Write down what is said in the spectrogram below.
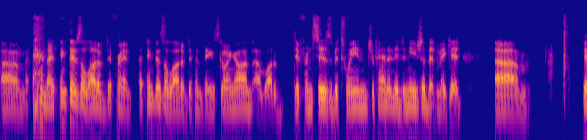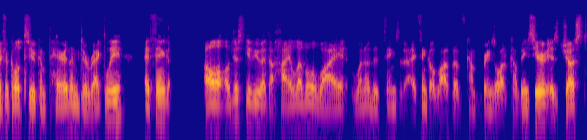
Um, and I think there's a lot of different. I think there's a lot of different things going on. A lot of differences between Japan and Indonesia that make it um, difficult to compare them directly. I think I'll I'll just give you at the high level why one of the things that I think a lot of com- brings a lot of companies here is just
